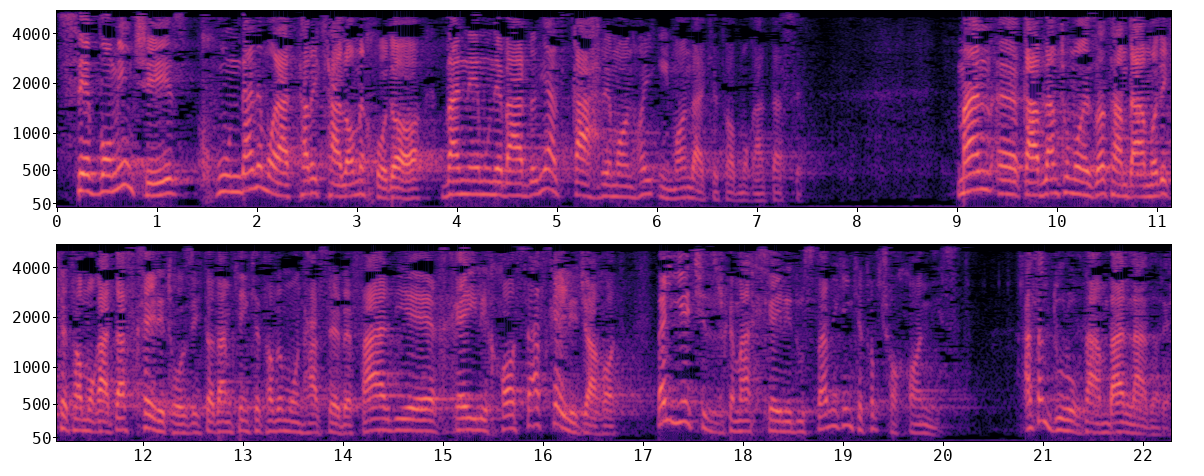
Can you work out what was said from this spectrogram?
سومین چیز خوندن مرتب کلام خدا و نمونه برداری از قهرمان های ایمان در کتاب مقدسه. من قبلا تو موعظاتم در مورد کتاب مقدس خیلی توضیح دادم که این کتاب منحصر به فردیه خیلی خاصه از خیلی جهات. ولی یه چیزی که من خیلی دوست دارم که این کتاب چاخان نیست. اصلا دروغ دنبل نداره.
